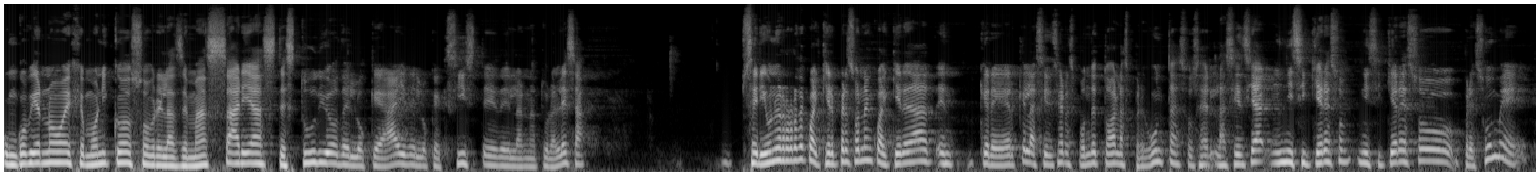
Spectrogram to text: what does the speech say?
un gobierno hegemónico sobre las demás áreas de estudio de lo que hay, de lo que existe, de la naturaleza, sería un error de cualquier persona en cualquier edad en creer que la ciencia responde todas las preguntas. O sea, la ciencia ni siquiera eso, ni siquiera eso presume.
